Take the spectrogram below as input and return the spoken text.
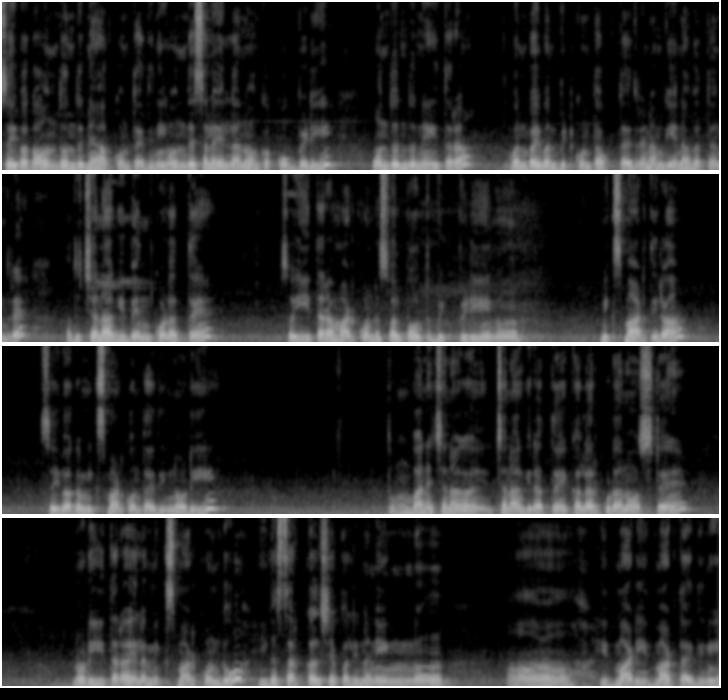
ಸೊ ಇವಾಗ ಒಂದೊಂದನ್ನೇ ಹಾಕ್ಕೊತಾ ಇದ್ದೀನಿ. ಒಂದೇ ಸಲ ಎಲ್ಲನೂ ಹಾಕಕ್ಕೆ ಹೋಗಬೇಡಿ. ಒಂದೊಂದನ್ನೇ ಈ ಥರ ಒನ್ ಬೈ ಒನ್ ಬಿಟ್ಕೊತಾ ಹೋಗ್ತಾಯಿದ್ರೆ ನಮ್ಗೆ ಏನಾಗುತ್ತೆ ಅಂದರೆ ಅದು ಚೆನ್ನಾಗಿ ಬೆಂದ್ಕೊಳ್ಳುತ್ತೆ ಸೊ ಈ ಥರ ಮಾಡಿಕೊಂಡು ಸ್ವಲ್ಪ ಹೊತ್ತು ಬಿಟ್ಬಿಡಿ, ಏನು ಮಿಕ್ಸ್ ಮಾಡ್ತೀರಾ? ಸೊ ಇವಾಗ ಮಿಕ್ಸ್ ಮಾಡ್ಕೊತಾ ಇದ್ದೀನಿ ನೋಡಿ. ತುಂಬಾ ಚೆನ್ನಾಗಿ, ಚೆನ್ನಾಗಿರತ್ತೆ ಕಲರ್ ಕೂಡ ಅಷ್ಟೇ. ನೋಡಿ, ಈ ಥರ ಎಲ್ಲ ಮಿಕ್ಸ್ ಮಾಡಿಕೊಂಡು, ಈಗ ಸರ್ಕಲ್ ಶೇಪಲ್ಲಿ ನಾನೇನು ಇದು ಮಾಡಿ, ಇದು ಮಾಡ್ತಾ ಇದ್ದೀನಿ.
